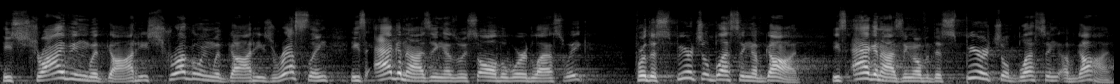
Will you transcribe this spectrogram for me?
He's striving with God. He's struggling with God. He's wrestling. He's agonizing, as we saw the word last week, for the spiritual blessing of God. He's agonizing over the spiritual blessing of God.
